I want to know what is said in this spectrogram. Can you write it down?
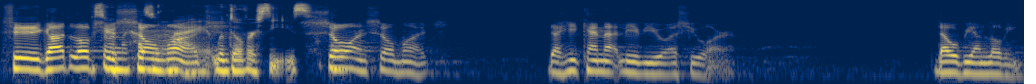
See, God loves So you so husband and I much, lived overseas. so and so much, that He cannot leave you as you are. That would be unloving.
